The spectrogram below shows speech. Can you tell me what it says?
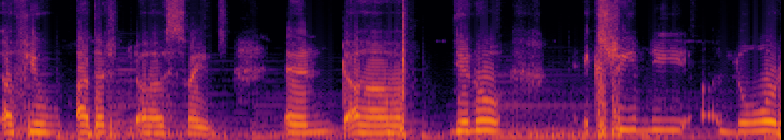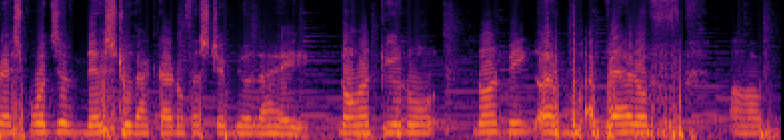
a few other uh, signs. And uh, you know extremely low responsiveness to that kind of a stimuli. Not you know not being um, aware of um,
